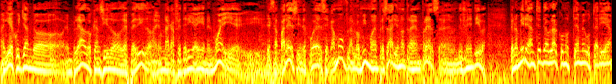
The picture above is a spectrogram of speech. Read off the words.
Aquí escuchando empleados que han sido despedidos en una cafetería ahí en el muelle y desaparecen, después se camuflan los mismos empresarios en otras empresas, en definitiva. Pero mire, antes de hablar con usted me gustaría,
